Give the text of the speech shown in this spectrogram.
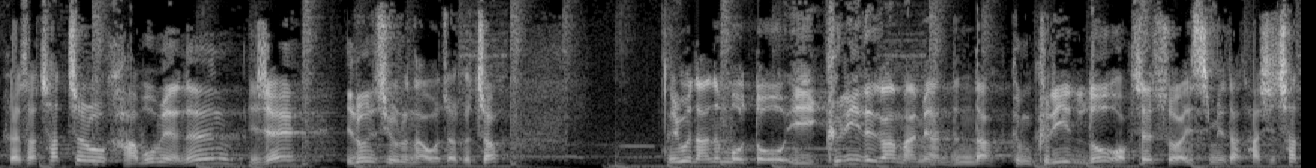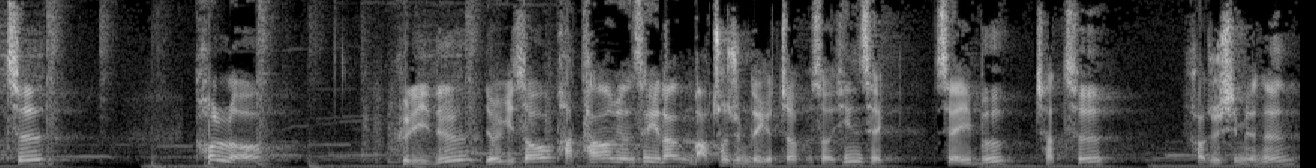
그래서 차트로 가보면은 이제 이런 식으로 나오죠. 그쵸? 그리고 나는 뭐 또 이 grid가 마음에 안 든다. 그럼 grid도 없앨 수가 있습니다. 다시 차트, 컬러, grid 여기서 바탕화면 색이랑 맞춰주면 되겠죠. 그래서 흰색, save, 차트 가주시면은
